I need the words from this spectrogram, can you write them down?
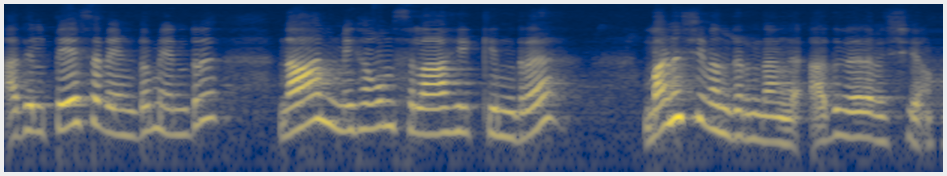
அதில் பேச வேண்டும் என்று நான் மிகவும் சிலாகிக்கின்ற மனுஷி வந்திருந்தாங்க. அது வேற விஷயம்.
